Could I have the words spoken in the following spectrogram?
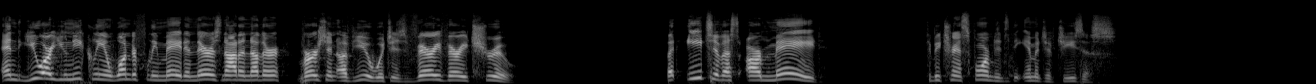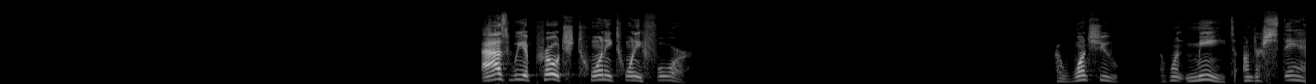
And you are uniquely and wonderfully made, and there is not another version of you, which is very, very true. But each of us are made to be transformed into the image of Jesus. As we approach 2024, I want you, I want me to understand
